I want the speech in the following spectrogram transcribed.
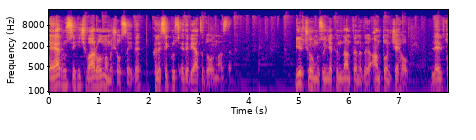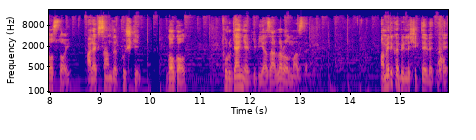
Eğer Rusya hiç var olmamış olsaydı klasik Rus edebiyatı da olmazdı. Birçoğumuzun yakından tanıdığı Anton Çehov, Lev Tolstoy, Alexander Pushkin, Gogol, Turgenev gibi yazarlar olmazdı. Amerika Birleşik Devletleri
